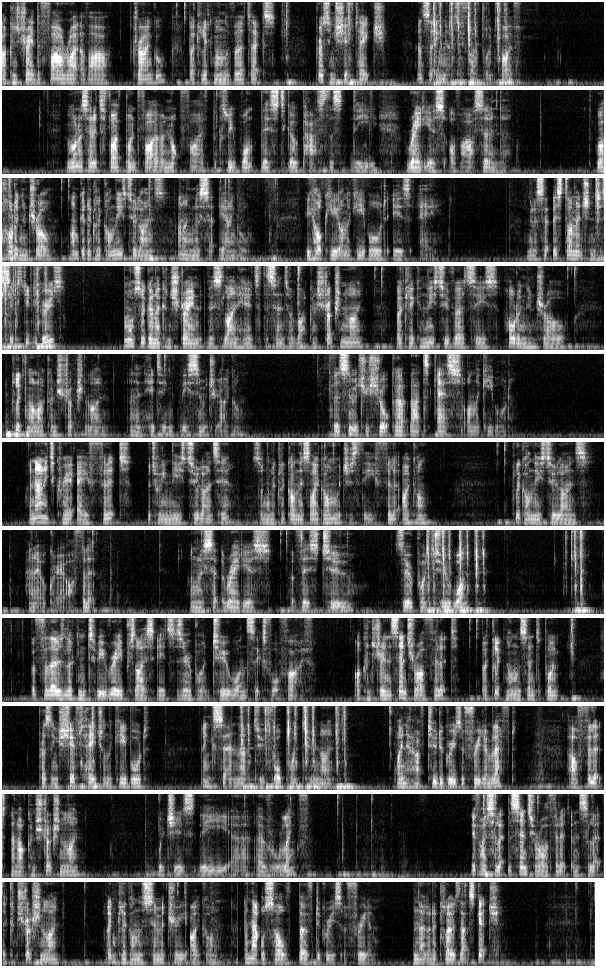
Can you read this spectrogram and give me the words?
I'll constrain the far right of our triangle by clicking on the vertex, pressing Shift H and setting that to 5.5. We want to set it to 5.5 and not 5 because we want this to go past this, the radius of our cylinder. While holding control, I'm going to click on these two lines and I'm going to set the angle. The hotkey on the keyboard is A. I'm going to set this dimension to 60 degrees. I'm also going to constrain this line here to the centre of our construction line by clicking these two vertices, holding control, clicking on our construction line and then hitting the symmetry icon. For the symmetry shortcut, that's S on the keyboard. I now need to create a fillet between these two lines here. So I'm going to click on this icon, which is the fillet icon. Click on these two lines, and it will create our fillet. I'm going to set the radius of this to 0.21. But for those looking to be really precise, it's 0.21645. I'll constrain the center of fillet by clicking on the center point, pressing Shift H on the keyboard, and setting that to 4.29. I now have two degrees of freedom left, our fillet and our construction line, which is the uh, overall length. If I select the center of our fillet and select the construction line, I can click on the symmetry icon and that will solve both degrees of freedom. I'm now going to close that sketch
